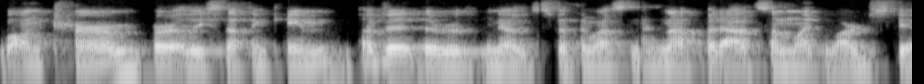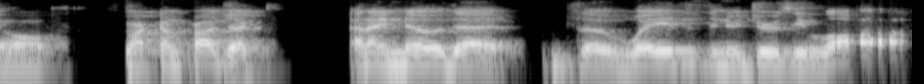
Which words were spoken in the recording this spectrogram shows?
long term, or at least nothing came of it. There was, you know, Smith and Wesson has not put out some like large scale smart gun project. And I know that the way that the New Jersey law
